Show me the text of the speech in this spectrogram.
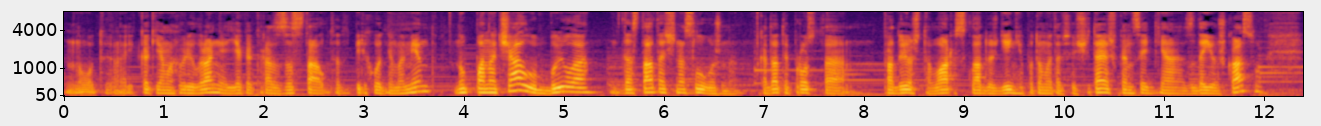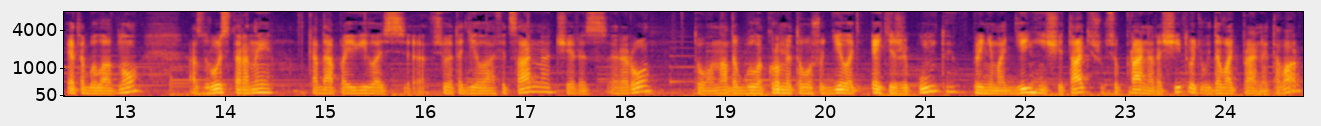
Ну вот, э, как я вам говорил ранее, я как раз застал вот этот переходный момент. Ну, поначалу было достаточно сложно, когда ты просто продаешь товар, складываешь деньги, потом это все считаешь в конце дня, сдаешь кассу. Это было одно. А с другой стороны, когда появилось э, все это дело официально через РРО, то надо было, кроме того, что делать эти же пункты, принимать деньги, считать, чтобы все правильно рассчитывать, выдавать правильный товар,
